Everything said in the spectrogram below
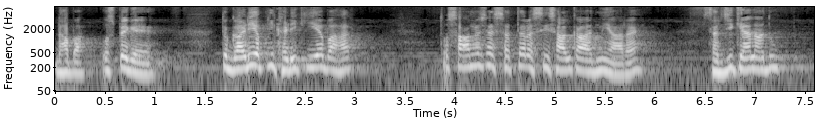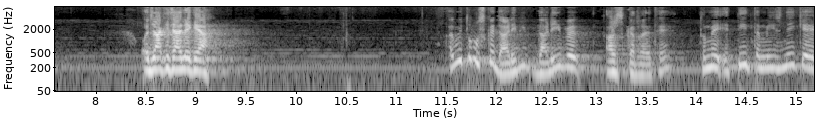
ڈھابا اس پہ گئے ہیں۔ تو گاڑی اپنی کھڑی کی ہے باہر۔ تو سامنے سے ستر اسی سال کا آدمی آ رہا ہے۔ سر جی کیا لا دوں؟ اور جا کے چالے کیا؟ ابھی تم اس کے داڑھی داڑھی پہ عرض کر رہے تھے۔ تمہیں اتنی تمیز نہیں کہ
